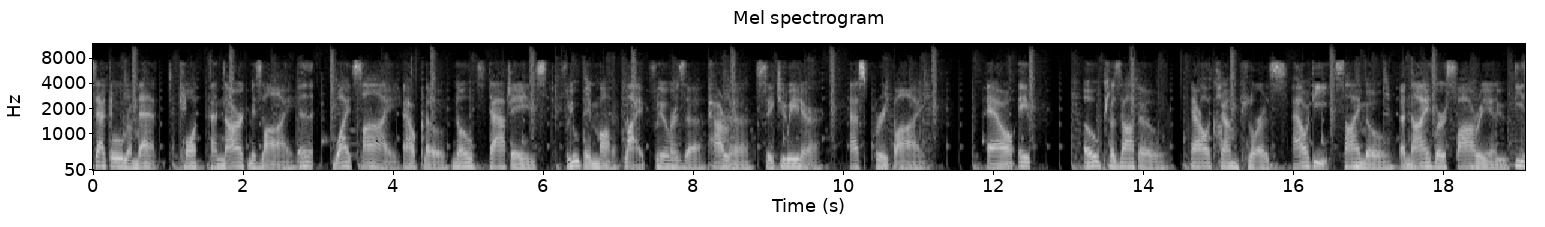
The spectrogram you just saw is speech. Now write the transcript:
Segurament Con Anargmizai White Sai Alco Novstagist Flubimar Like Fluerza Para Situator Aspiribai L A O Pesado, L Complores, L D Simo, Aniversario de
